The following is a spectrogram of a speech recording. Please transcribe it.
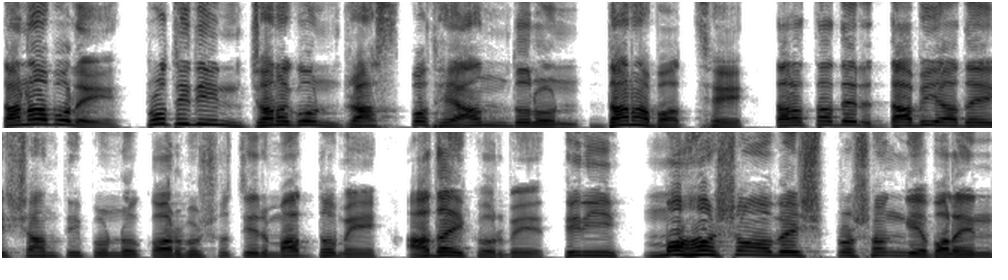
তা না বলে প্রতিদিন জনগণ রাজপথে আন্দোলন দানা বাঁধছে। তারা তাদের দাবি আদায়ে শান্তিপূর্ণ কর্মসূচির মাধ্যমে আদায় করবে। তিনি মহাসমাবেশ প্রসঙ্গে বলেন,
